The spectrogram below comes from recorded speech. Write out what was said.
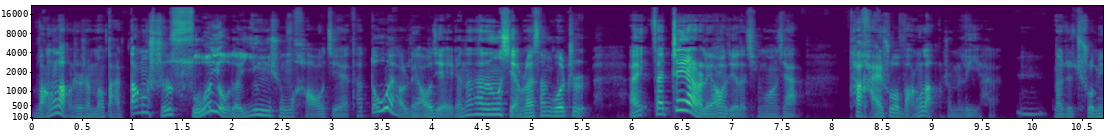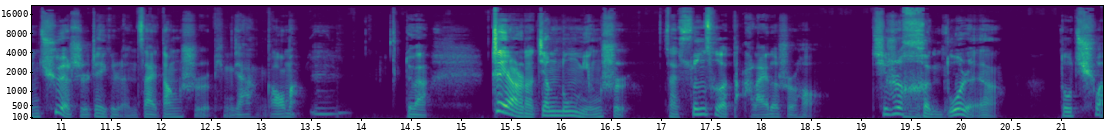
王朗是什么？把当时所有的英雄豪杰他都要了解一遍，那他才能写出来《三国志》。哎，在这样了解的情况下，他还说王朗这么厉害，嗯那就说明确实这个人在当时评价很高嘛，嗯对吧？这样的江东名士，在孙策打来的时候，其实很多人啊都劝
